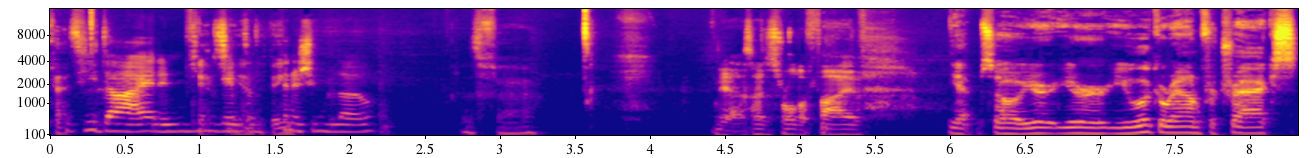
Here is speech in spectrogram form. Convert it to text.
Okay. Because he died and Can't you see gave the anything. finishing blow. That's fair. Yeah, so I just rolled a five. Yep. So you're you're you look around for tracks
